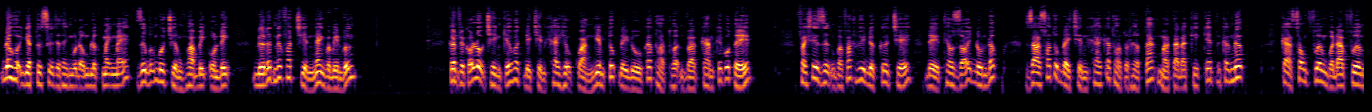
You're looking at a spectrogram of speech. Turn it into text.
Đưa hội nhập thực sự trở thành một động lực mạnh mẽ, giữ vững môi trường hòa bình ổn định, đưa đất nước phát triển nhanh và bền vững cần phải có lộ trình kế hoạch để triển khai hiệu quả nghiêm túc đầy đủ các thỏa thuận và cam kết quốc tế. Phải xây dựng và phát huy được cơ chế để theo dõi đôn đốc, ra soát thúc đẩy triển khai các thỏa thuận hợp tác mà ta đã ký kết với các nước, cả song phương và đa phương,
